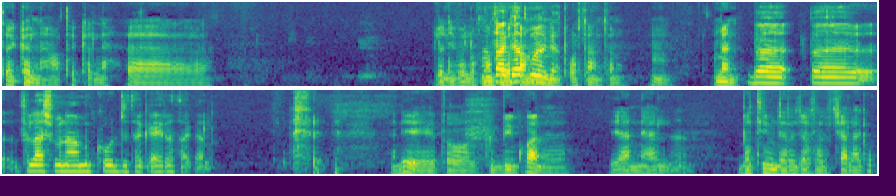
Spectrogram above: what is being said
ትክክል ነህ። ትክክል ነህ። ለ development ኡ በጣም important ነው። ምን? በ flash ምናምን ኮድ ተቀይረ ታውቃለ እኔ ግቢ እንኳን ያን ያህል በ team ደረጃ ሰርቼ አላቅም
